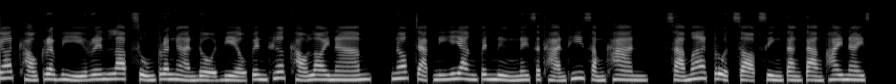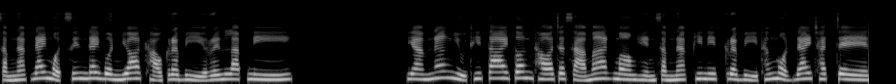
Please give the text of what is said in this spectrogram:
ยอดเขากระบี่เร้นลับสูงตระหง่านโดดเดี่ยวเป็นเทือกเขาลอยน้ำ นอกจากนี้ยังเป็นหนึ่งในสถานที่สำคัญ สามารถตรวจสอบสิ่งต่างๆ ภายในสำนักได้หมดสิ้นได้บนยอดเขากระบี่เร้นลับนี้ ยามนั่งอยู่ที่ใต้ต้นท้อจะสามารถมองเห็นสำนักพินิจกระบี่ทั้งหมดได้ชัดเจน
